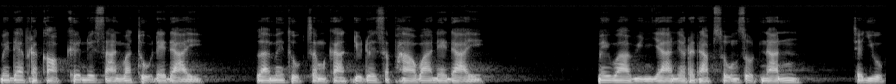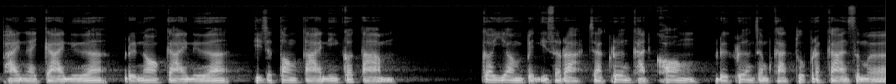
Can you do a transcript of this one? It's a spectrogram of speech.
ไม่ได้ประกอบขึ้นด้วยสารวัตถุใด ๆ และไม่ถูกจำกัดอยู่ด้วยสภาวะใด ๆ ไม่ว่าวิญญาณในระดับสูงสุดนั้น จะอยู่ภายในกายเนื้อหรือนอกกายเนื้อที่จะต้องตายนี้ก็ตาม ก็ย่อมเป็นอิสระจากเครื่องขัดข้องหรือเครื่องจำกัดทุกประการเสมอ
